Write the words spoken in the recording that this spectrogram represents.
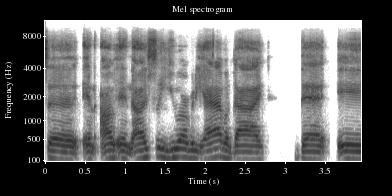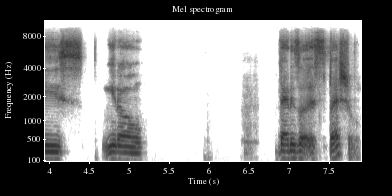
to and and honestly, you already have a guy that is you know that is a, a special.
